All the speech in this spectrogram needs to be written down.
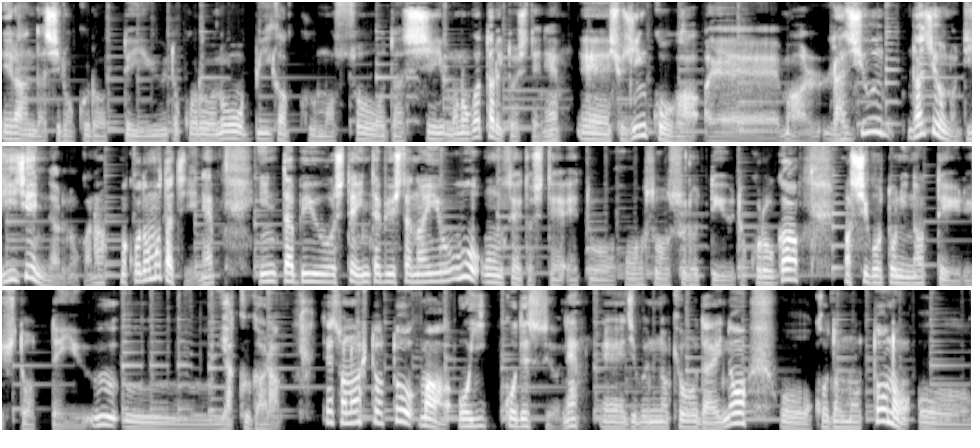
選んだ白黒っていうところの美学もそうだし、物語としてね、えー主人公が、えーまあ、ラジオ、ラジオの DJ になるのかな。まあ、子供たちにね、インタビューをして、インタビューした内容を音声として、えっ、と、放送するっていうところが、まあ、仕事になっている人っていうう役柄。で、その人と、まあ、甥っ子ですよね。えー自分の兄弟の子供との、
